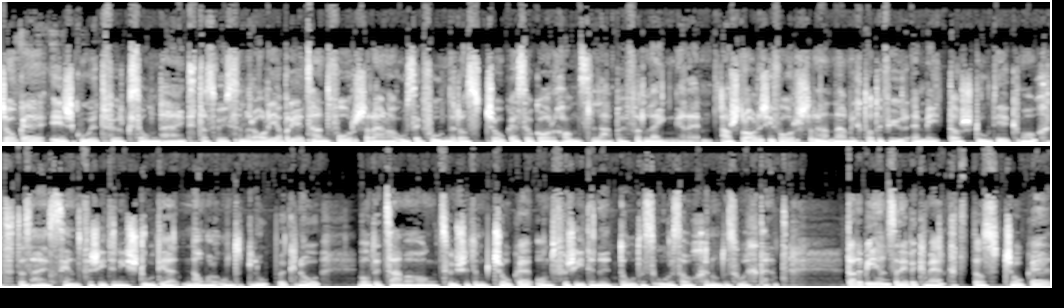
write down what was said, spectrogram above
Joggen ist gut für die Gesundheit, das wissen wir alle. Aber jetzt haben Forscher auch noch herausgefunden, dass Joggen sogar das Leben verlängern kann. Australische Forscher haben nämlich dafür eine Metastudie gemacht. Das heißt, sie haben verschiedene Studien nochmal unter die Lupe genommen, die den Zusammenhang zwischen dem Joggen und verschiedenen Todesursachen untersucht haben. Dabei haben sie eben gemerkt, dass Joggen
